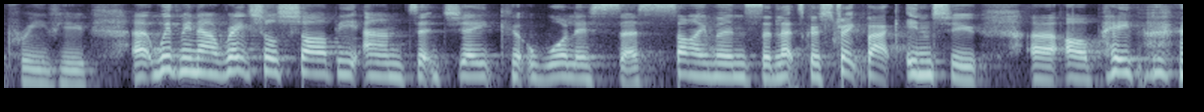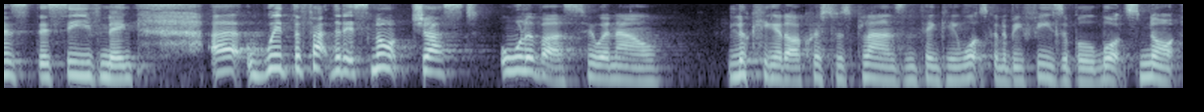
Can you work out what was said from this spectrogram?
preview. Uh, with me now, Rachel Shabi and Jake Wallis uh, Simons. And let's go straight back into uh, our papers this evening uh, with the fact that it's not just all of us who are now looking at our Christmas plans and thinking what's going to be feasible, what's not.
